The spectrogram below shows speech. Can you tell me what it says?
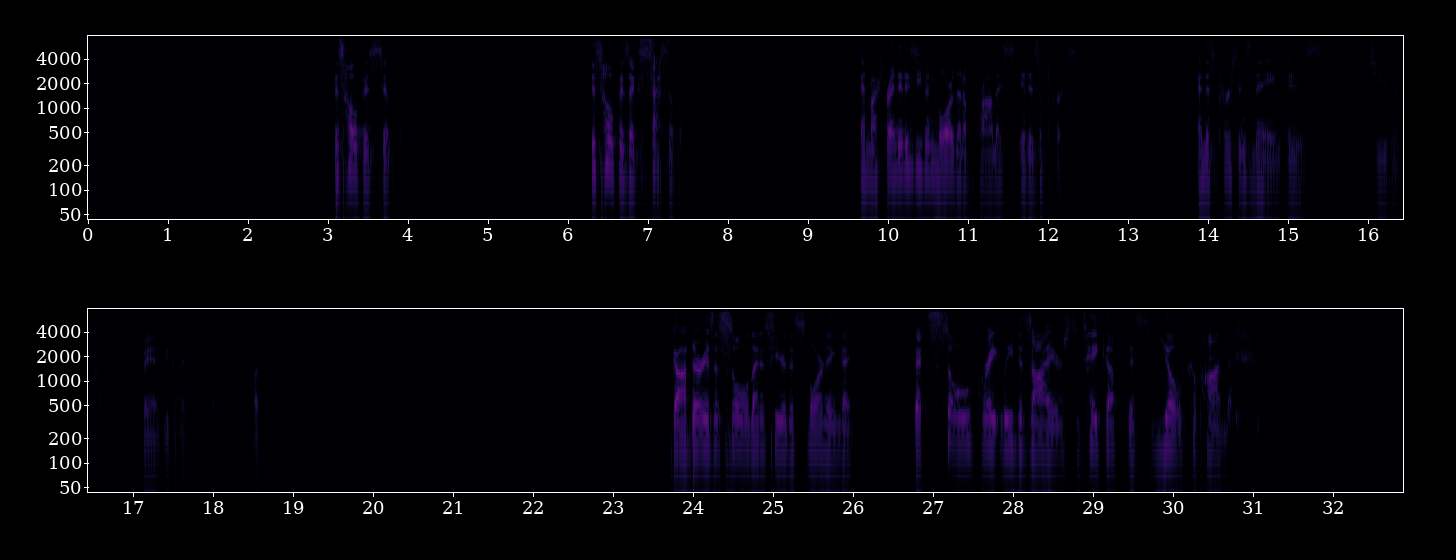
This hope is simple. This hope is accessible. And my friend, it is even more than a promise, it is a person. And this person's name is Jesus Christ. Band, you guys can come. Let's pray. God, there is a soul that is here this morning that, that so greatly desires to take up this yoke upon them.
